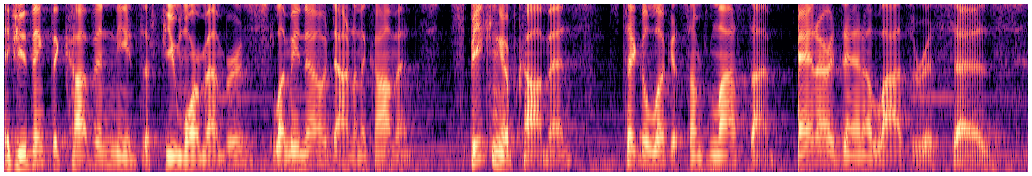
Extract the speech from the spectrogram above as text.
If you think the coven needs a few more members, let me know down in the comments. Speaking of comments, let's take a look at some from last time. Anardana Lazarus says,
